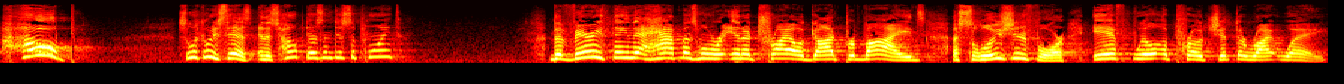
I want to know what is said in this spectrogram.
Hope. So look at what he says. And this hope doesn't disappoint. The very thing that happens when we're in a trial, God provides a solution for if we'll approach it the right way.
